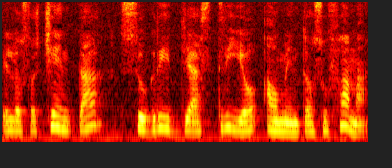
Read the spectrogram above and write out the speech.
En los 80, su grid jazz aumentó su fama.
